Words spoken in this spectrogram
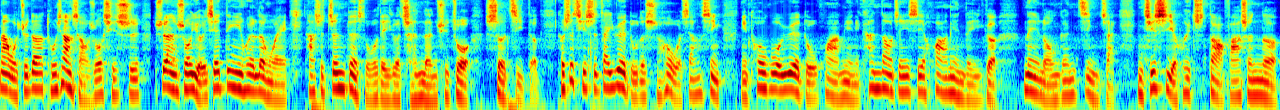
那我觉得图像小说其实虽然说有一些定义会认为它是针对所谓的一个成人去做设计的，可是其实在阅读的时候，我相信你透过阅读画面，你看到这一些画面的一个内容跟进展，你其实也会知道发生了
